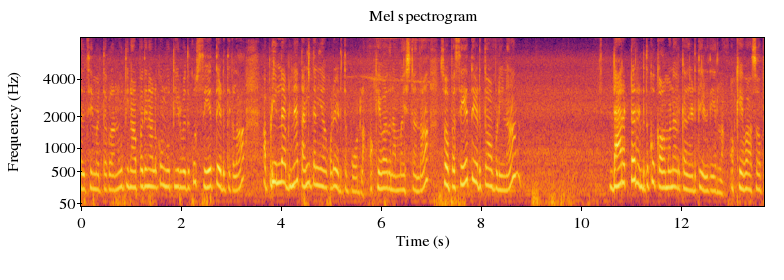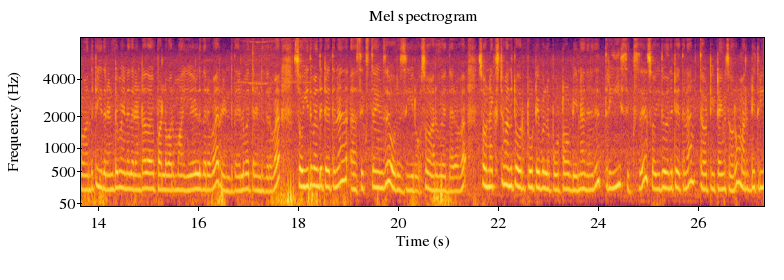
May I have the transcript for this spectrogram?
எல்சிஎம் எடுத்துக்கலாம். நூற்றி நாற்பத்தி நாலுக்கும் நூற்றி இருபதுக்கும் சேர்த்து எடுத்துக்கலாம். அப்படி இல்லை அப்படின்னா தனித்தனியாக கூட எடுத்து போடலாம். ஓகேவா அது நம்ம இஷ்டம் தான் ஸோ அப்போ சேர்த்து எடுத்தோம் அப்படின்னா டேரெக்டாக ரெண்டுத்துக்கும் காமனாக இருக்கிறத எடுத்து எழுதிடலாம். ஓகேவா ஸோ அப்போ வந்துட்டு இது ரெண்டுமே என்னது? ரெண்டாவது வாய்ப்பாடில் வருமா? ஏழு தடவை ரெண்டு எழுபத்தி ரெண்டு தடவை. ஸோ இது வந்துட்டு எத்தனை? சிக்ஸ் டைம்ஸு ஒரு ஜீரோ ஸோ அறுபது தடவை. ஸோ நெக்ஸ்ட் வந்துட்டு ஒரு டூ டேபிளில் போட்டோம் அப்படின்னா அது என்னது? த்ரீ சிக்ஸு ஸோ இது வந்துட்டு எத்தனை? தேர்ட்டி டைம்ஸ் வரும். மறுபடியும் த்ரீ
